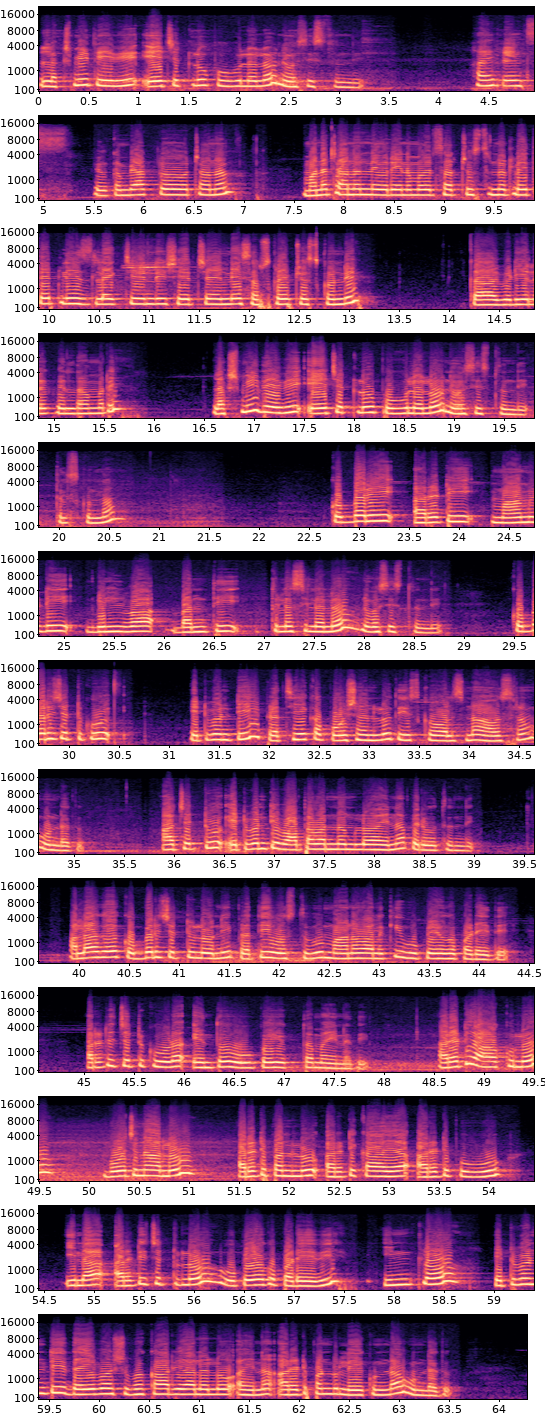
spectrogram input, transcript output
లక్ష్మీదేవి ఏ చెట్లు పువ్వులలో నివసిస్తుంది? Hi friends welcome back to our channel మన ఛానల్ని ఎవరైనా మొదటిసారి చూస్తున్నట్లయితే ప్లీజ్ లైక్ చేయండి షేర్ చేయండి సబ్స్క్రైబ్ చేసుకోండి. ఇక వీడియోలోకి వెళ్దాం మరి. లక్ష్మీదేవి ఏ చెట్లు పువ్వులలో నివసిస్తుంది? తెలుసుకుందాం. కొబ్బరి అరటి మామిడి బిల్వ బంతి తులసిలలో నివసిస్తుంది. కొబ్బరి చెట్టుకు ఎటువంటి ప్రత్యేక పోషణలు తీసుకోవాల్సిన అవసరం ఉండదు. ఆ చెట్టు ఎటువంటి వాతావరణంలో అయినా పెరుగుతుంది. అలాగే కొబ్బరి చెట్టులోని ప్రతి వస్తువు మానవాళికి ఉపయోగపడేదే. అరటి చెట్టు కూడా ఎంతో ఉపయుక్తమైనది. అరటి ఆకులో భోజనాలు అరటి పండ్లు అరటికాయ అరటి పువ్వు ఇలా అరటి చెట్టులో ఉపయోగపడేవి. ఇంట్లో ఎటువంటి దైవ శుభకార్యాలలో అయినా అరటిపండు లేకుండా ఉండదు.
